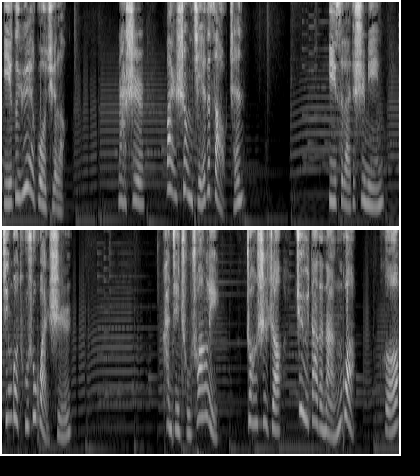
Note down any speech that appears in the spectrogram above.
一个月过去了，那是万圣节的早晨。伊斯来的市民经过图书馆时，看见橱窗里装饰着巨大的南瓜和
